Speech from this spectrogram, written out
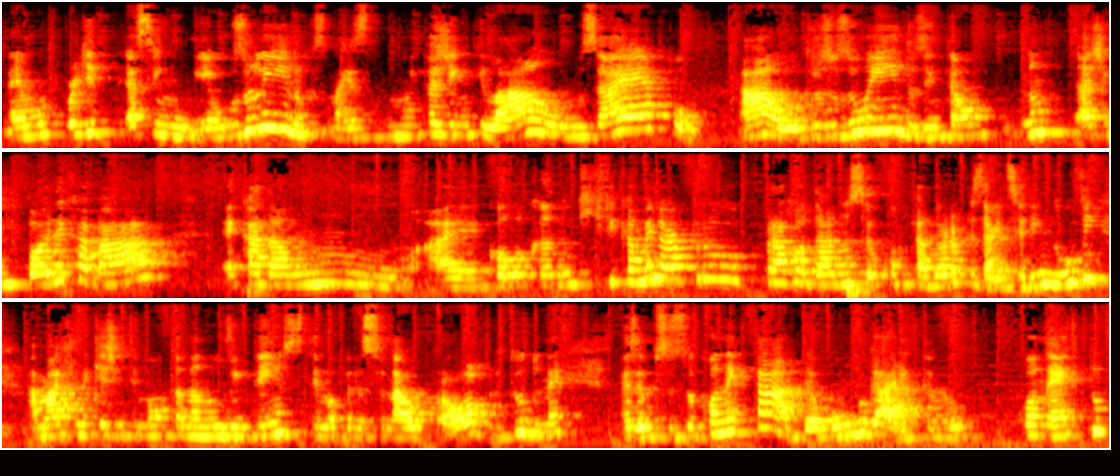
né, porque assim eu uso Linux, mas muita gente lá usa Apple ah, outros usam Windows. Então, não, a gente pode acabar é, cada um é, colocando o que fica melhor para rodar no seu computador, apesar de ser em nuvem. A máquina que a gente monta na nuvem tem um sistema operacional próprio, tudo, né? Mas eu preciso conectar de algum lugar. Então, eu conecto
